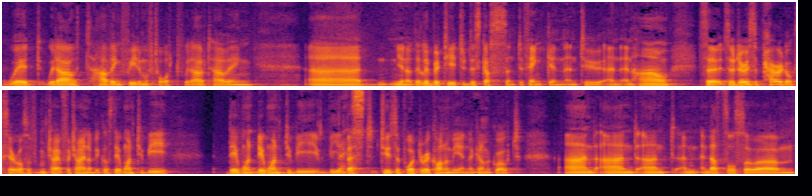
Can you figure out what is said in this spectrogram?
with without having freedom of thought, without having uh, you know the liberty to discuss and to think and, and to and, and how so so there is a paradox here also from China, for China because they want to be they want they want to be be the best, best to support their economy and economic growth and and and and, and that's also um,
